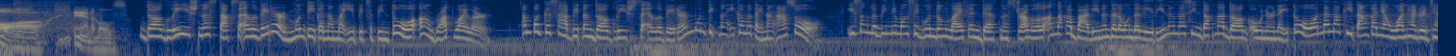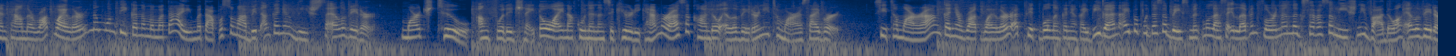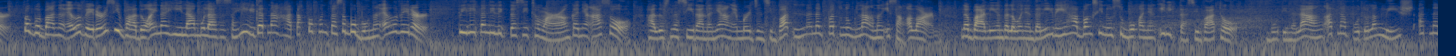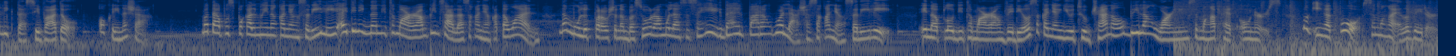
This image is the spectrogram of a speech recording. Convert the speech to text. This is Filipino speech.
Aw, animals. Dog leash na stuck sa elevator, munti ka nang maipit sa pinto ang Rottweiler. Ang pagkasabit ng dog leash sa elevator, muntik nang ikamatay ng aso. Isang labinlimang segundong life and death na struggle ang nakabali ng dalawang daliri ng nasindak na dog owner na ito na nakita ang kanyang 110-pound na Rottweiler na munti ka na mamatay matapos sumabit ang kanyang leash sa elevator. March 2, ang footage na ito ay nakuna ng security camera sa condo elevator ni Tamara Seibert. Si Tamara, ang kanyang Rottweiler at pitbull ng kanyang kaibigan ay papunta sa basement mula sa 11th floor nang nagsara sa leash ni Vado ang elevator. Pagbaba ng elevator, si Vado ay nahila mula sa sahig at nahatak papunta sa bubong ng elevator. Pilit na niligtas ni Tamara ang kanyang aso. Halos nasira na niya ang emergency button na nagpatunog lang ng isang alarm. Nabali ang dalawa niyang daliri habang sinusubukan niyang iligtas si Vato. Buti na lang at naputol ang leash at naligtas si Vato. Okay na siya. Matapos pakalmahin ang kanyang sarili, ay tinignan ni Tamara ang pinsala sa kanyang katawan. Namulot pa raw siya ng basura mula sa sahig dahil parang wala siya sa kanyang sarili. In-upload ni Tamara ang video sa kanyang YouTube channel bilang warning sa mga pet owners. Mag-ingat po sa mga elevator.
